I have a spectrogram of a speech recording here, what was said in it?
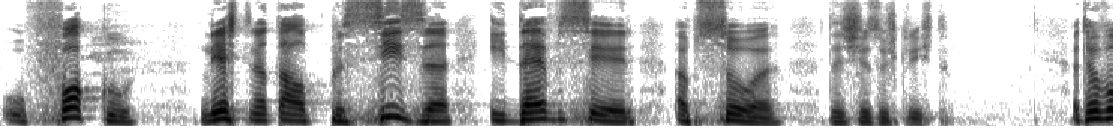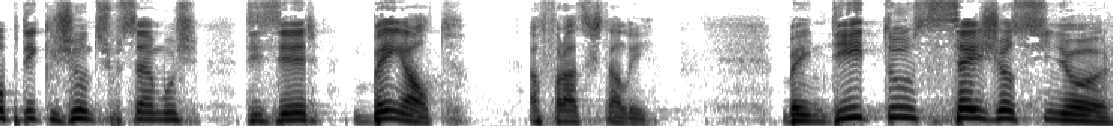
o foco neste Natal precisa e deve ser a pessoa de Jesus Cristo. Então eu vou pedir que juntos possamos dizer bem alto a frase que está ali. Bendito seja o Senhor,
